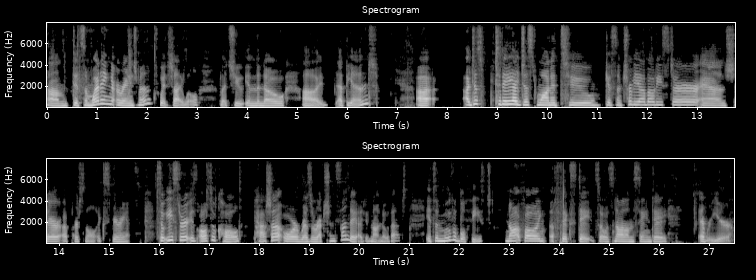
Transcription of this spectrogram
um, did some wedding arrangements, which I will let you in the know uh, at the end. Uh, I just today I just wanted to give some trivia about Easter and share a personal experience. So Easter is also called Pascha or Resurrection Sunday. I did not know that. It's a movable feast, not following a fixed date, so it's not on the same day every year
